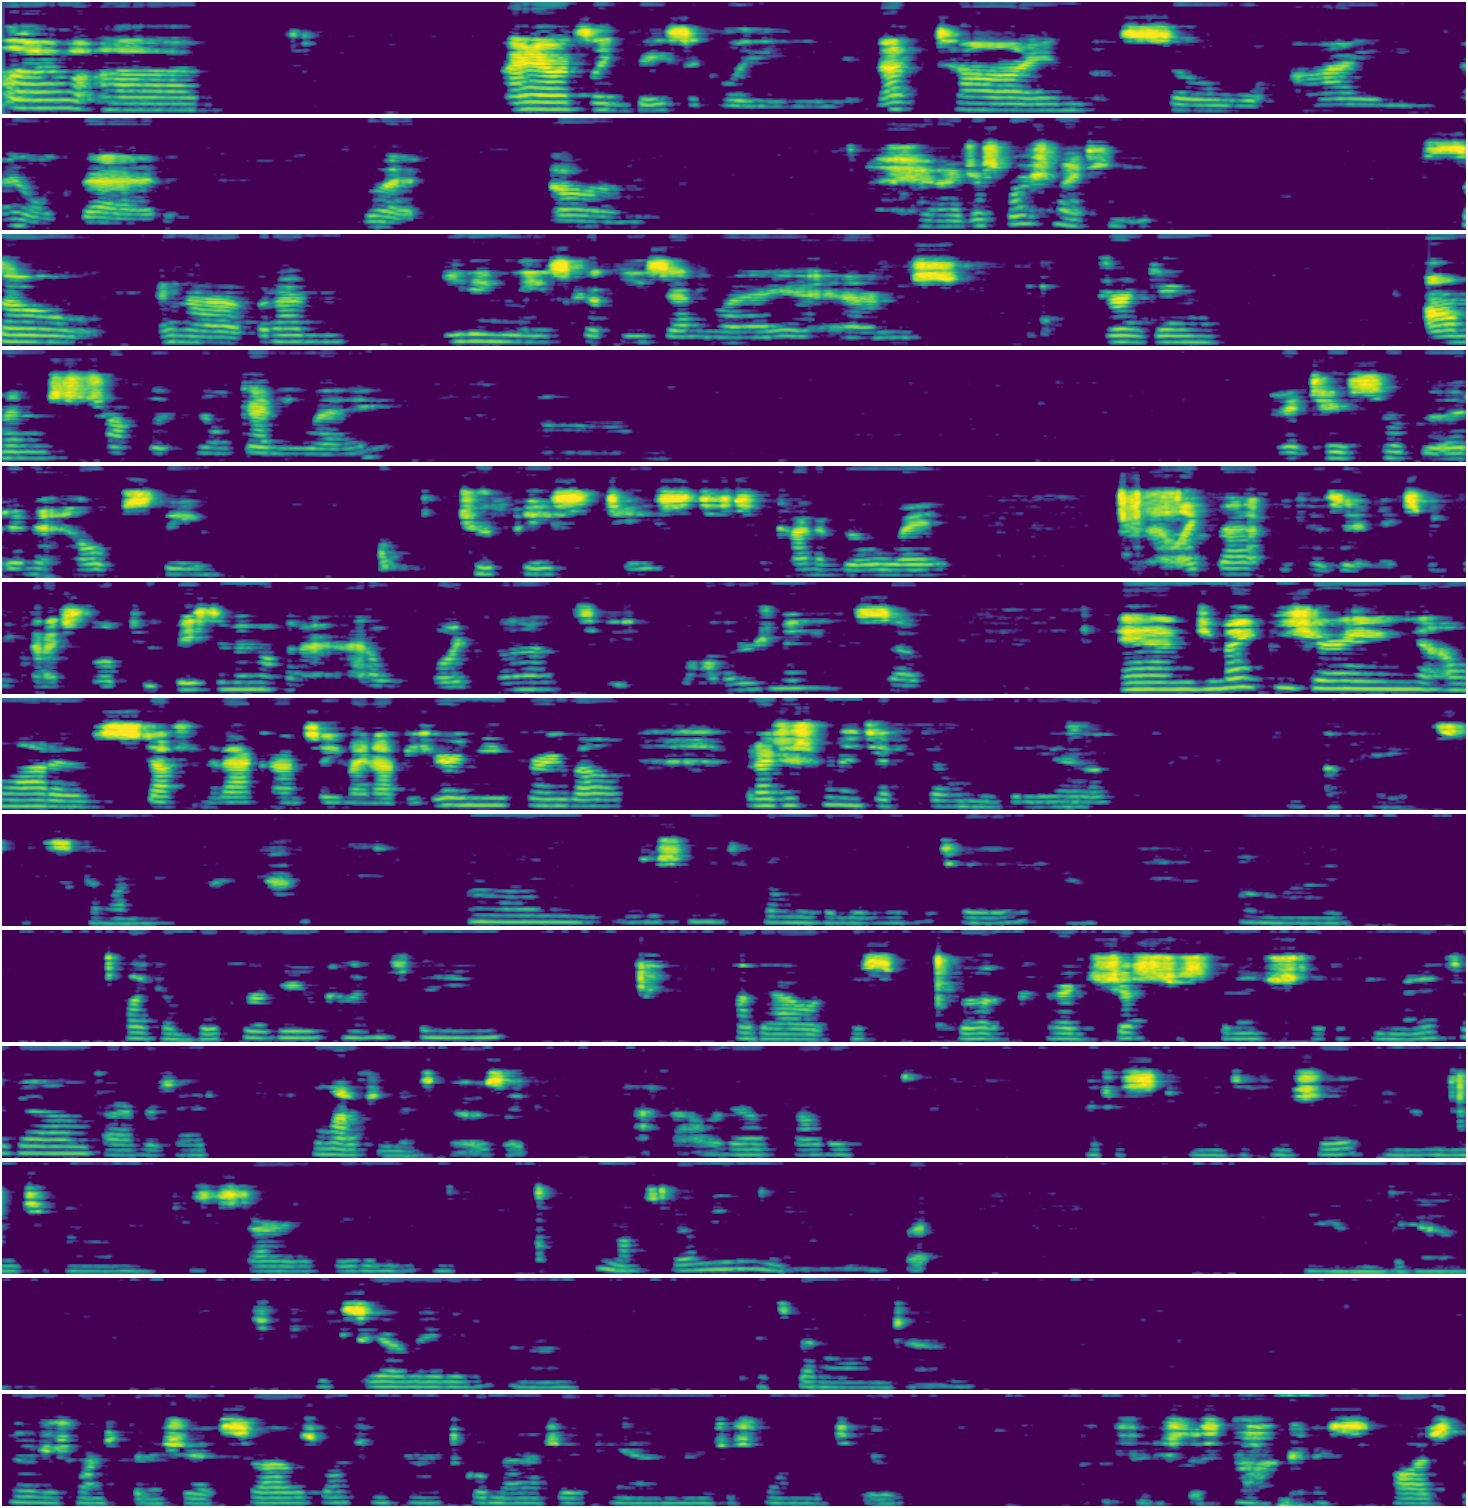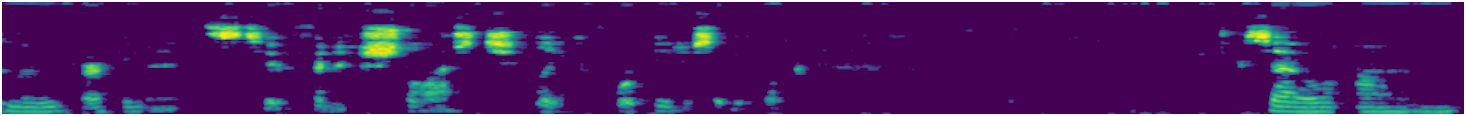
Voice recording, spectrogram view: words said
Hello, um, I know it's like basically nighttime, so I I look bad, but um, and I just brushed my teeth. So and uh, but I'm eating these cookies anyway and drinking almond chocolate milk anyway. It tastes so good and it helps the toothpaste taste to kind of go away. And I like that because it makes me think that I still have toothpaste in my mouth and I, I don't like that. It bothers me. So, and you might be hearing a lot of stuff in the background, so you might not be hearing me very well. But I just wanted to film a video. Okay, it's, it's gone. Um, I just wanted to film a video today like a book review kind of thing about this book that I just just finished like a few minutes ago. Driver's Ed. Well, not a few minutes ago. It was like half hour ago, probably. I just wanted to finish it, and um, because I started reading it a month ago, maybe, but maybe a month ago, two weeks ago, maybe. Um, it's been a long time. I just wanted to finish it. So I was watching Practical Magic and I just wanted to uh, finish this book. I paused the movie for a few minutes to finish the last like four pages of the book. So, um,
